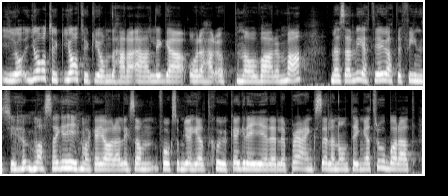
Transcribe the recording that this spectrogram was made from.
jag, jag, tyck, jag tycker ju om det här ärliga och det här öppna och varma. Men sen vet jag ju att det finns ju massa grejer man kan göra. Liksom folk som gör helt sjuka grejer eller pranks eller någonting. Jag tror bara att,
